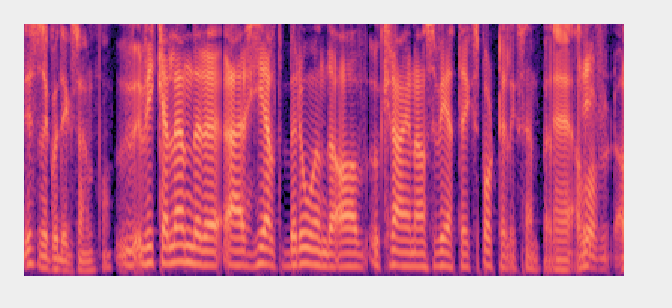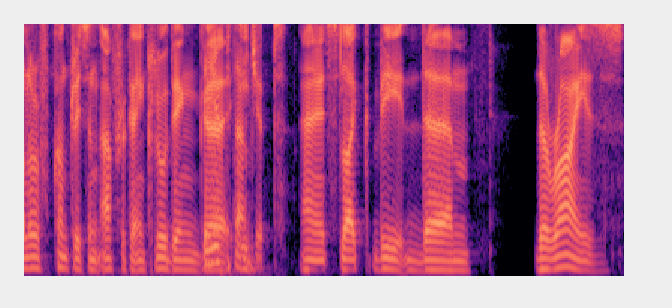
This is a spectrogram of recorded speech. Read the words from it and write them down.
This is a good example. Vilka länder är helt beroende av Ukrainas veteexport till exempel? Uh, a, lot of, a lot of countries in Africa, including uh. Egypt, and it's like the the um, the rise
